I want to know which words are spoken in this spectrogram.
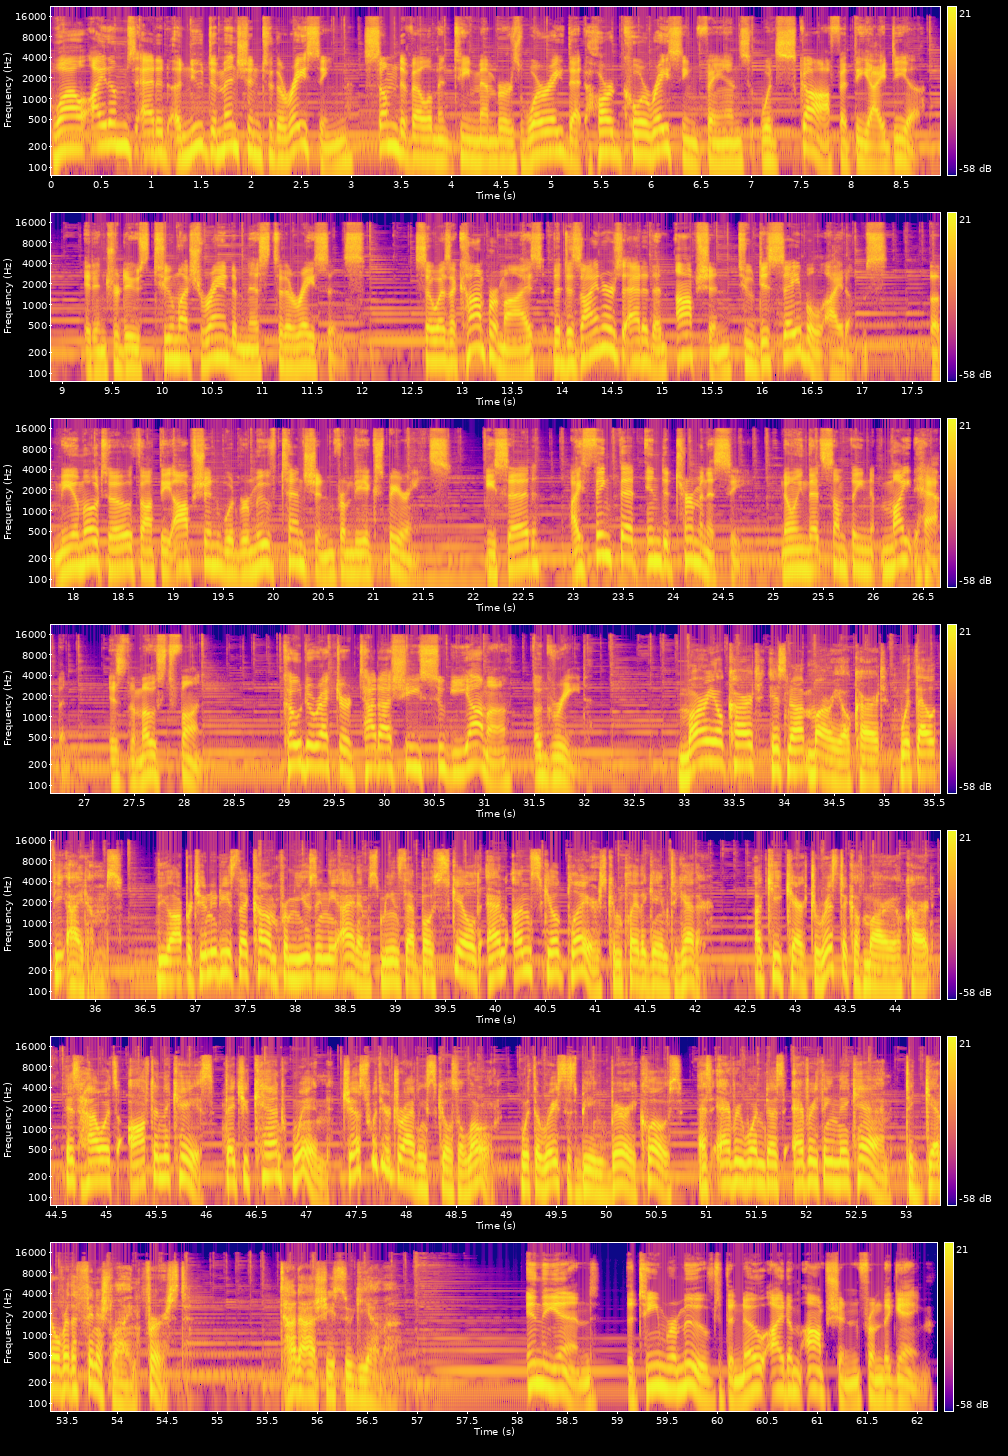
While items added a new dimension to the racing, some development team members worried that hardcore racing fans would scoff at the idea. It introduced too much randomness to the races. So, as a compromise, the designers added an option to disable items. But Miyamoto thought the option would remove tension from the experience. He said, I think that indeterminacy, knowing that something might happen, is the most fun. Co director Tadashi Sugiyama agreed. Mario Kart is not Mario Kart without the items. The opportunities that come from using the items means that both skilled and unskilled players can play the game together. A key characteristic of Mario Kart is how it's often the case that you can't win just with your driving skills alone, with the races being very close as everyone does everything they can to get over the finish line first. Tadashi Sugiyama. In the end, the team removed the no item option from the game.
